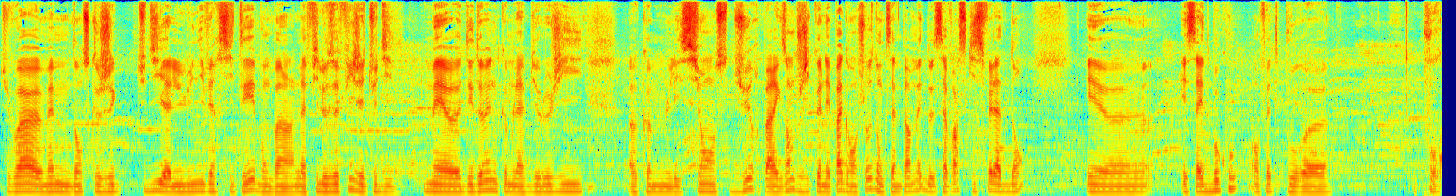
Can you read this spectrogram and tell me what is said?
Tu vois, euh, même dans ce que j'étudie à l'université, bon ben la philosophie j'étudie, mais des domaines comme la biologie, comme les sciences dures par exemple, j'y connais pas grand chose, donc ça me permet de savoir ce qui se fait là-dedans. Et, et ça aide beaucoup en fait pour, pour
